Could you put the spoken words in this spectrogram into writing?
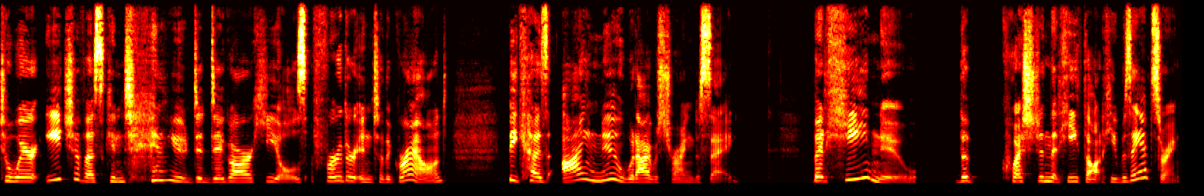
to where each of us continued to dig our heels further into the ground because I knew what I was trying to say. But he knew the question that he thought he was answering.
